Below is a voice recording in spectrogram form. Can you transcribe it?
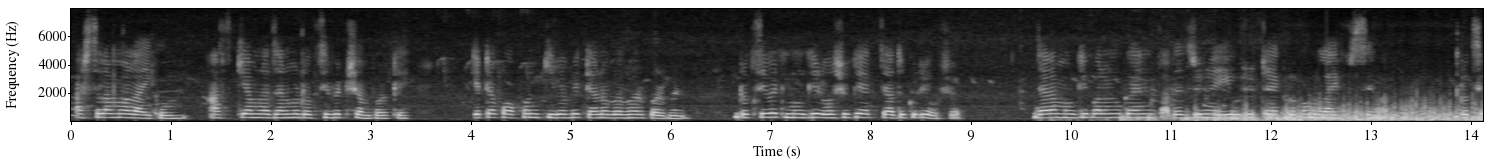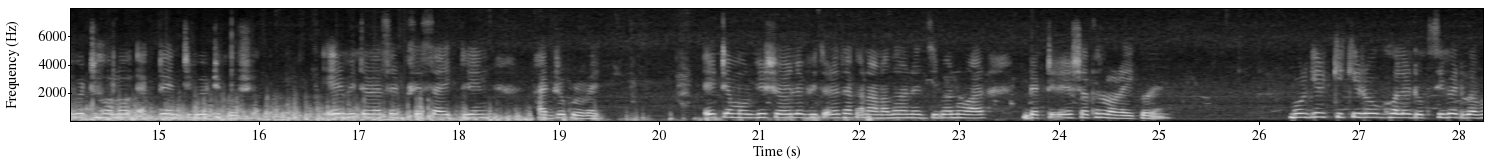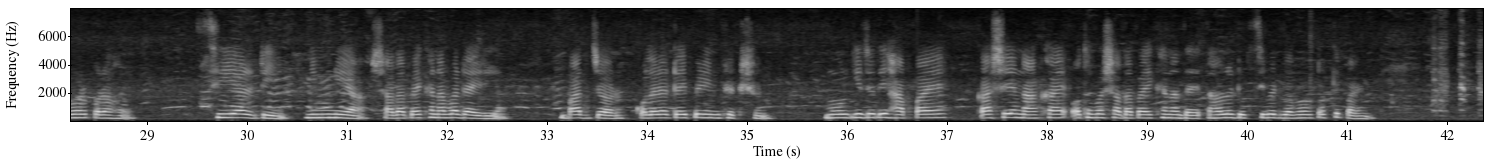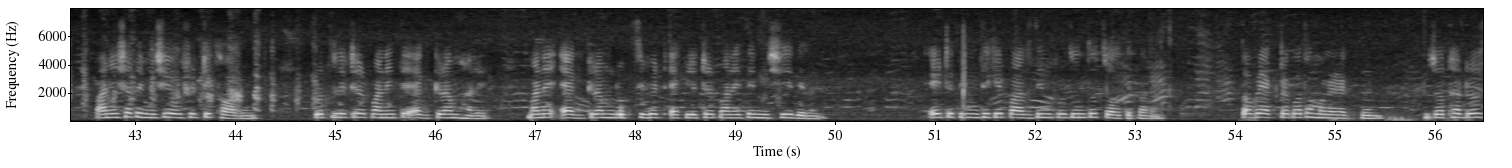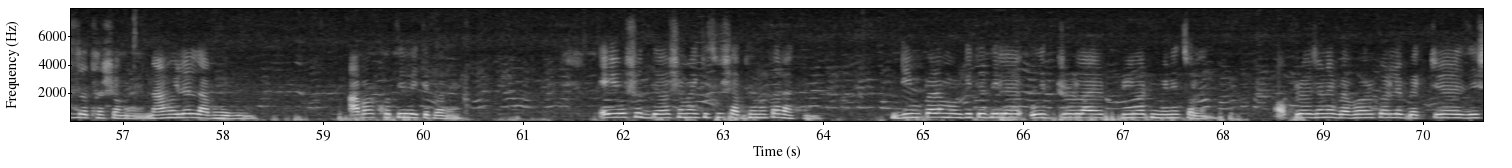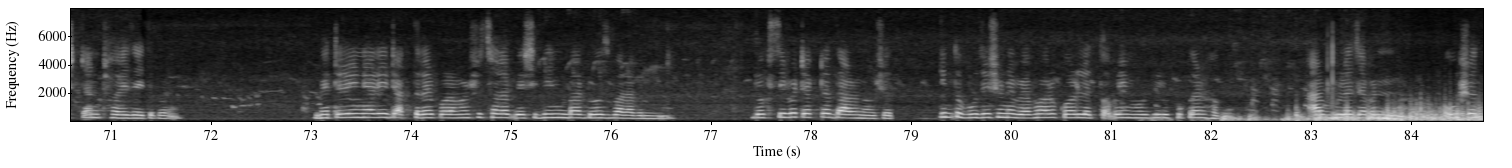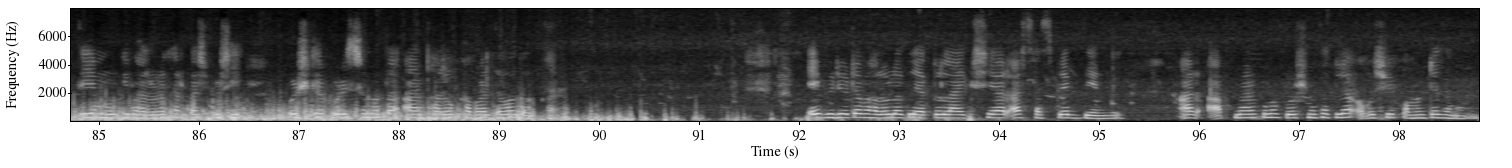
আসসালামু আলাইকুম। আজকে আমরা জানব ডক্সিভেট সম্পর্কে। এটা কখন, কীভাবে, কেন ব্যবহার করবেন? ডক্সিভেট মুরগির অসুখে এক জাদুকরী ঔষধ। যারা মুরগি পালন করেন, তাদের জন্য এই ওষুধটা একরকম লাইফ সেভার। ডক্সিভেট হলো একটা অ্যান্টিবায়োটিক ঔষধ। এর ভিতরে আছে সাইক্লিন হাইড্রোক্লোরাইড। এইটা মুরগির শরীরের ভিতরে থাকা নানা ধরনের জীবাণু আর ব্যাকটেরিয়ার সাথে লড়াই করে। মুরগির কী কী রোগ হলে ডক্সিভেট ব্যবহার করা হয়? সিআরডি নিউমোনিয়া সাদা পায়খানা বা ডায়রিয়া বাতজ্বর কলেরা টাইপের ইনফেকশন মুরগি যদি হাঁপায়, কাশে, না খায় অথবা সাদা পায়খানা দেয়, তাহলে ডক্সিভেট ব্যবহার করতে পারেন। পানির সাথে মিশিয়ে ওষুধটি খাওয়াবেন। প্রতি লিটার পানিতে এক গ্রাম হারে মানে এক গ্রাম ডক্সিভেট এক লিটার পানিতে মিশিয়ে দেবেন। এইটা তিন থেকে পাঁচ দিন পর্যন্ত চলতে পারে। তবে একটা কথা মনে রাখবেন, যথা ডোজ যথা সময়, না হইলে লাভ হইবে না। আবার ক্ষতি হইতে পারে। এই ওষুধ দেওয়ার সময় কিছু সাবধানতা রাখুন। ডিম পাড়া মুরগিতে দিলে উইথড্রলার পিরিয়ড মেনে চলেন। অপ্রয়োজনে ব্যবহার করলে ব্যাকটেরিয়া রেজিস্ট্যান্ট হয়ে যাইতে পারে। ভেটেরিনারি ডাক্তারের পরামর্শ ছাড়া বেশি দিন বা ডোজ বাড়াবেন না। ডক্সিভেট একটা দারুণ ঔষধ। কিন্তু বুঝে শুনে ব্যবহার করলে তবেই মুরগির উপকার হবে। আর ভুলে যাবেন না। ঔষধ দিয়ে মুরগি ভালো রাখার পাশাপাশি পরিষ্কার পরিচ্ছন্নতা আর ভালো খাবার দেওয়া দরকার। এই ভিডিওটা ভালো লাগলে একটা লাইক, শেয়ার আর সাবস্ক্রাইব দিয়ে আর আপনার কোনো প্রশ্ন থাকলে অবশ্যই কমেন্টে জানাবেন।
